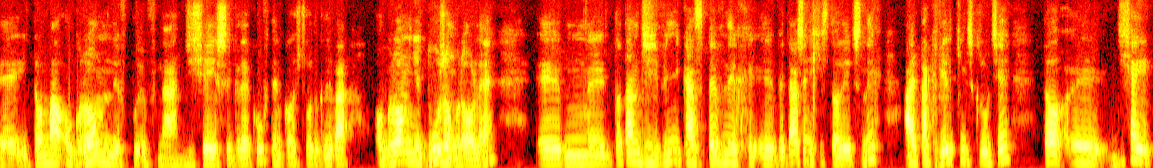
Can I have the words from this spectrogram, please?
y, i to ma ogromny wpływ na dzisiejszych Greków. Ten Kościół odgrywa ogromnie dużą rolę. Y, to tam dziś wynika z pewnych wydarzeń historycznych, ale tak w wielkim skrócie, to dzisiaj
